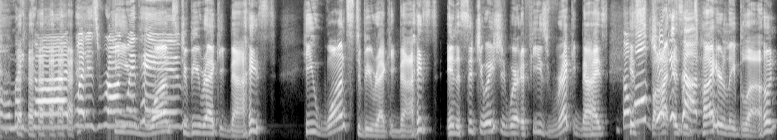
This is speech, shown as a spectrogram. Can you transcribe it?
Oh my God, what is wrong with him? He wants to be recognized. He wants to be recognized in a situation where if he's recognized, the his whole spot is is entirely blown.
